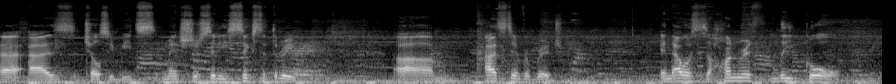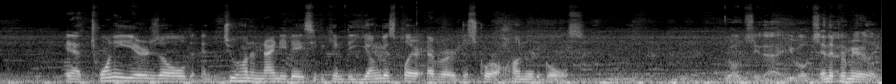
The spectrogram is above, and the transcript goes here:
uh, as Chelsea beats Manchester City six to three um, at Stamford Bridge, and that was his 100th league goal. And at 20 years old and 290 days, he became the youngest player ever to score 100 goals You won't see that. You won't see in the that. Premier League.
